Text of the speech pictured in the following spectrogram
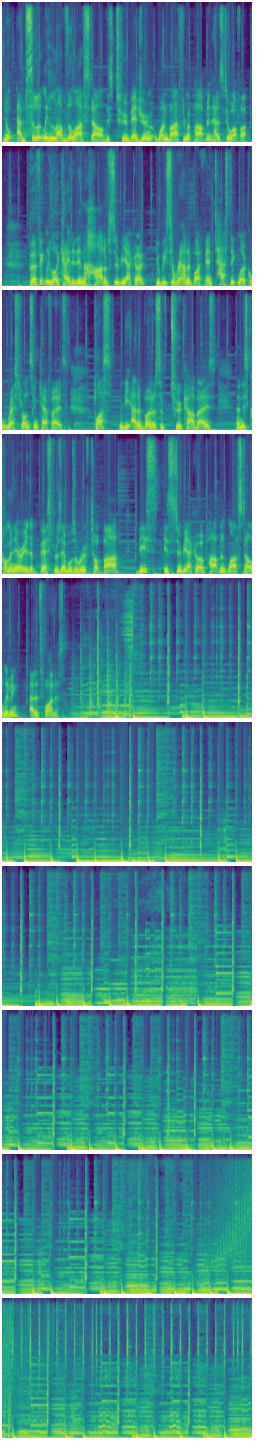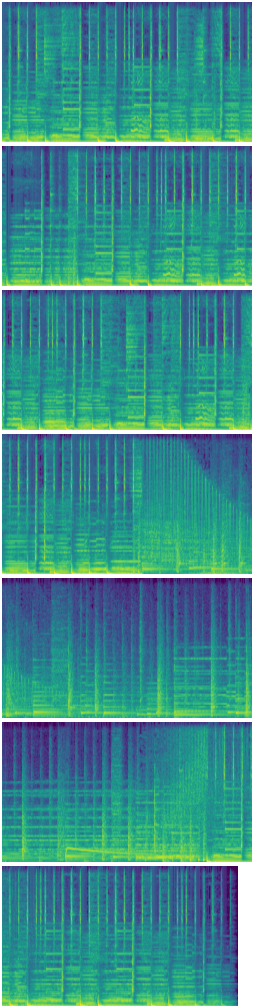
You'll absolutely love the lifestyle this two bedroom, one bathroom apartment has to offer. Perfectly located in the heart of Subiaco, you'll be surrounded by fantastic local restaurants and cafes. Plus, with the added bonus of two car bays and this common area that best resembles a rooftop bar, this is Subiaco apartment lifestyle living at its finest.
